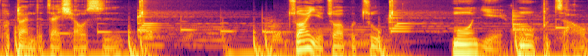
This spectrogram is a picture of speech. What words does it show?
不断的在消失，抓也抓不住，摸也摸不着。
